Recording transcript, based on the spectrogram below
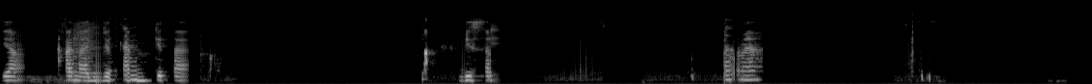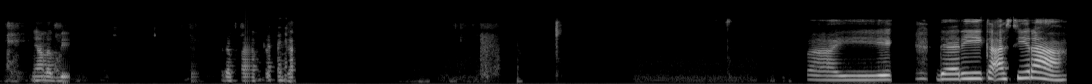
yang akan lanjutkan kita bisa karena yang lebih ke depan Baik. Dari Kak Asira.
